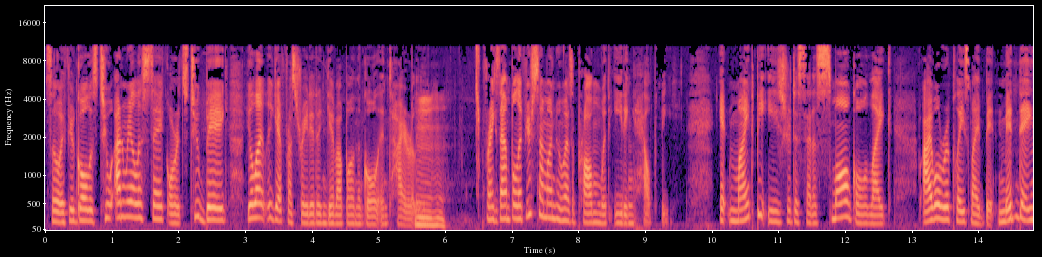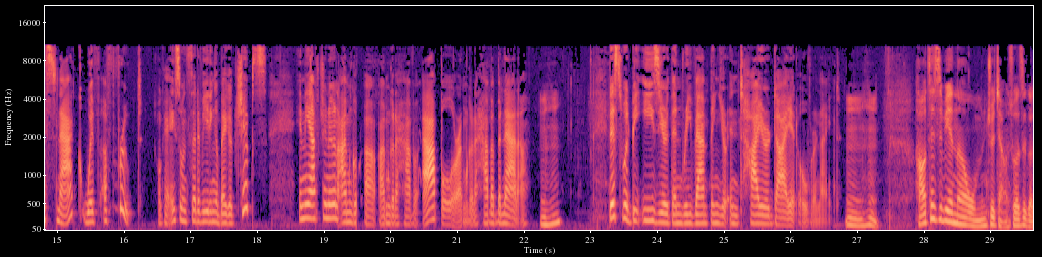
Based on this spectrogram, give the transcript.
So if your goal is too unrealistic or it's too big, you'll likely get frustrated and give up on the goal entirely. For example, if you're someone who has a problem with eating healthy, it might be easier to set a small goal like, I will replace my midday snack with a fruit. Okay, so instead of eating a bag of chips in the afternoon, I'm go- uh, I'm going to have an apple or I'm going to have a banana. This would be easier than revamping your entire diet overnight. 好，在这边呢，我们就讲说这个，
